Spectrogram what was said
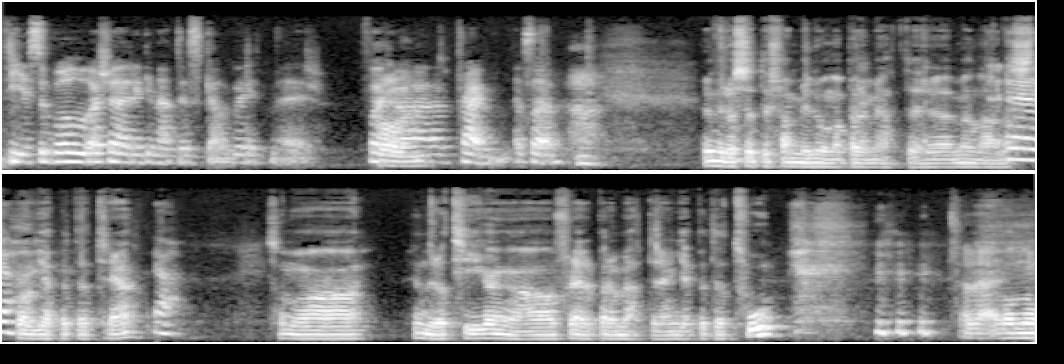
feasible å kjøre genetiske algoritmer for uh, prime Altså 175 millioner parameter mener jeg lest på GPT3. Ja. Som var 110 ganger flere parametere enn GPT2. Og nå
